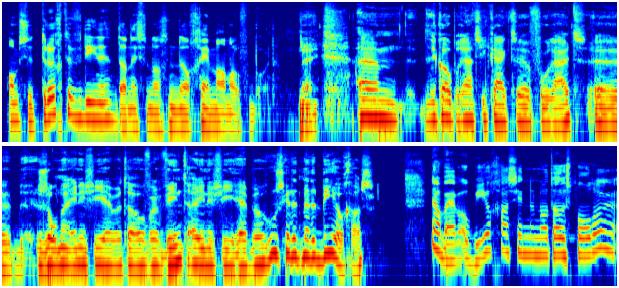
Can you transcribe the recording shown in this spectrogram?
om ze terug te verdienen... dan is er nog, nog geen man overboord. Nee. Um, de coöperatie kijkt uh, vooruit. Uh, zonne-energie hebben we het over, windenergie hebben. Hoe zit het met het biogas? Nou, we hebben ook biogas in de Noordoostpolder. Uh,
